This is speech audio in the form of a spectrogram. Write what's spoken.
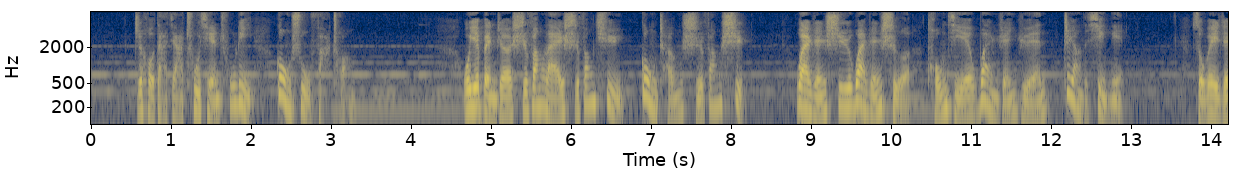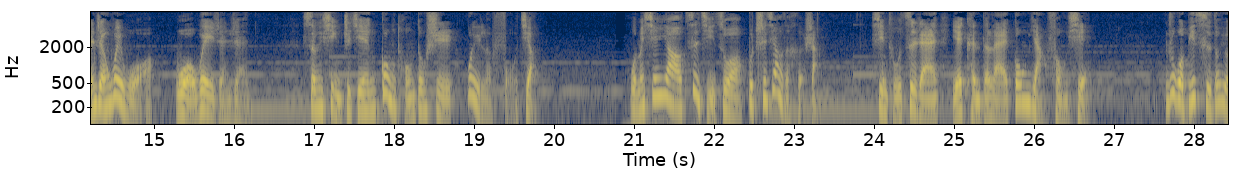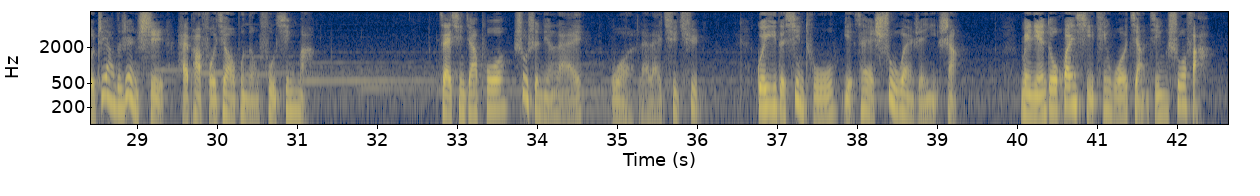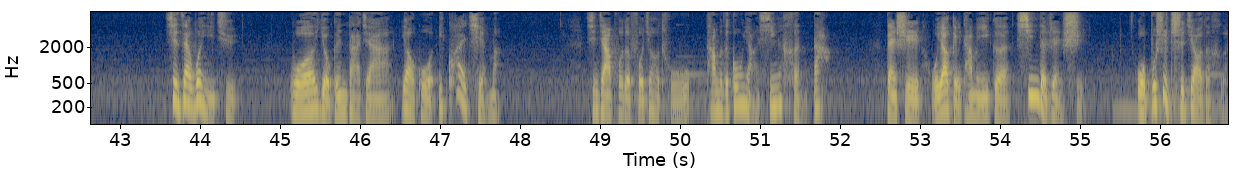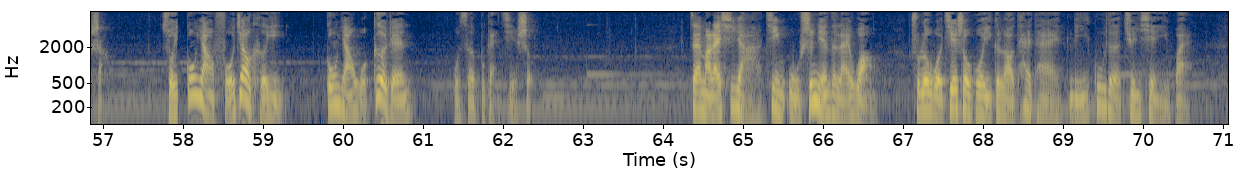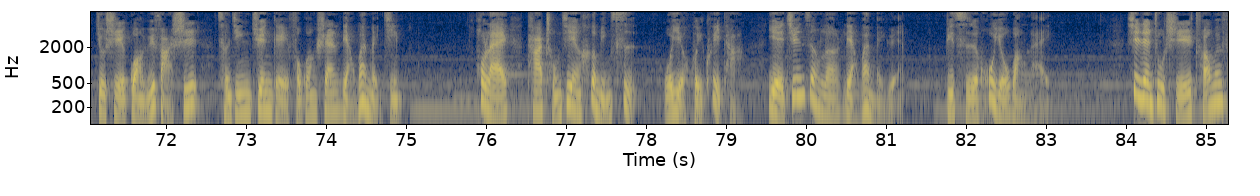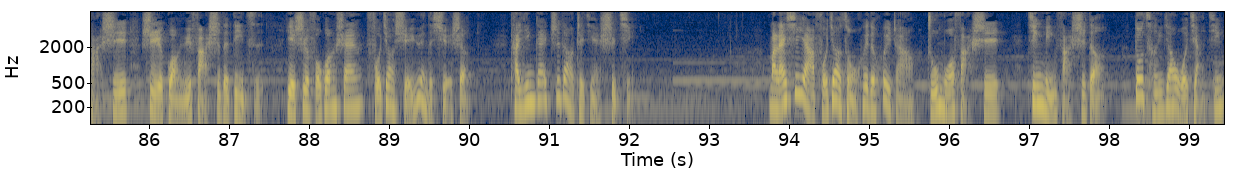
之后大家出钱出力共树法床。我也本着十方来十方去，共成十方事，万人施万人舍，同结万人缘这样的信念。所谓人人为我，我为人人，僧信之间共同都是为了佛教。我们先要自己做不吃教的和尚，信徒自然也肯得来供养奉献。如果彼此都有这样的认识，还怕佛教不能复兴吗？在新加坡数十年来，我来来去去，皈依的信徒也在数万人以上，每年都欢喜听我讲经说法。现在问一句，我有跟大家要过一块钱吗？新加坡的佛教徒，他们的供养心很大，但是我要给他们一个新的认识：我不是吃教的和尚，所以供养佛教可以，供养我个人，我则不敢接受。在马来西亚近五十年的来往，除了我接受过一个老太太尼姑的捐献以外，就是广瑜法师曾经捐给佛光山两万美金。后来他重建鹤鸣寺，我也回馈他，也捐赠了两万美元，彼此互有往来。现任住持传闻法师是广瑜法师的弟子，也是佛光山佛教学院的学生，他应该知道这件事情。马来西亚佛教总会的会长竹摩法师、金明法师等都曾邀我讲经，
